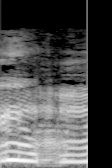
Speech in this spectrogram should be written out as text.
Uh.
